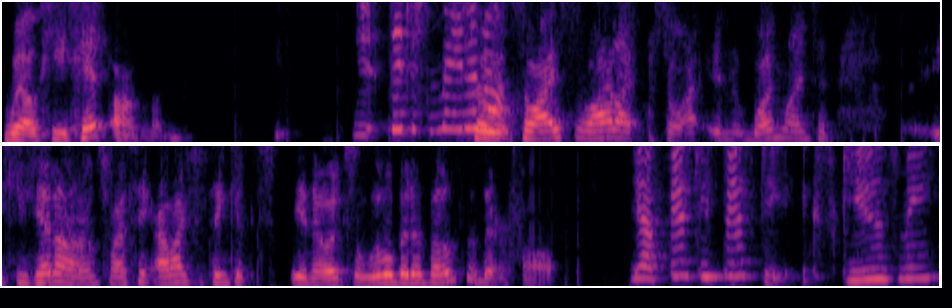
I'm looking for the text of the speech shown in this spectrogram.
well, he hit on them. Yeah, they just made it up. so I so I like so I in one line said he hit on him. So I think I like to think it's you know it's a little bit of both of their fault. Yeah, 50-50. Excuse me.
